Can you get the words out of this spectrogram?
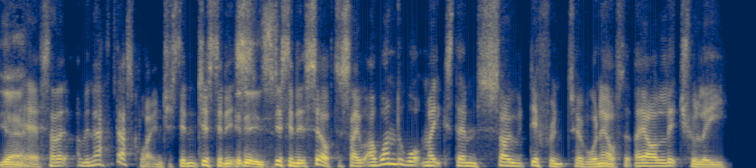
yeah. Yeah, so that, I mean that that's quite interesting just in its it is. just in itself to say I wonder what makes them so different to everyone else that they are literally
